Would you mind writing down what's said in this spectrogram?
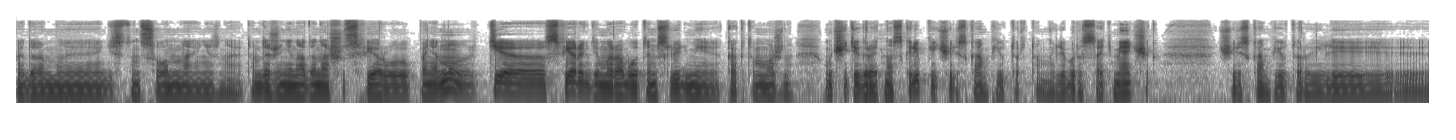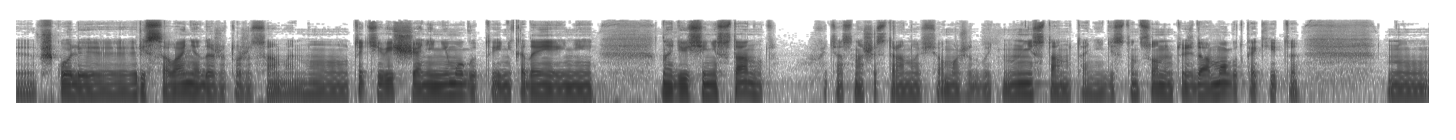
когда мы дистанционно, я не знаю, там даже не надо нашу сферу понять, ну, те сферы, где мы работаем с людьми, как там можно учить играть на скрипке через компьютер, там, или бросать мячик через компьютер, или в школе рисование даже то же самое. Но вот эти вещи, они не могут и никогда и не, надеюсь, и не станут хотя с нашей страной все может быть, но не станут они дистанционными. То есть, да, могут какие-то ну,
